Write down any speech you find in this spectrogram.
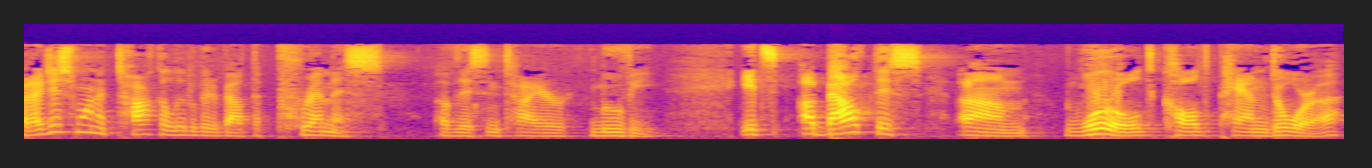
but I just want to talk a little bit about the premise of this entire movie. It's about this um, world called Pandora.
